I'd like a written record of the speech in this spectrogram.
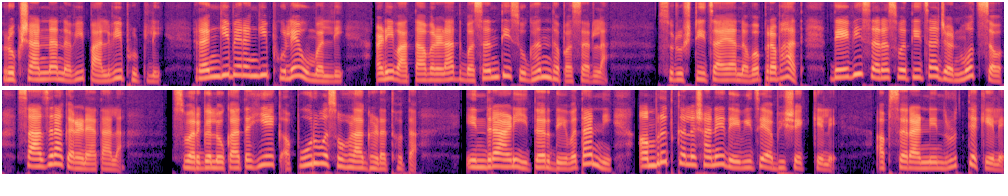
वृक्षांना नवी पालवी फुटली रंगीबेरंगी फुले उमलली आणि वातावरणात बसंती सुगंध पसरला. सृष्टीचा या नवप्रभात देवी सरस्वतीचा जन्मोत्सव साजरा करण्यात आला. स्वर्गलोकातही एक अपूर्व सोहळा घडत होता. इंद्र आणि इतर देवतांनी अमृत कलशाने देवीचे अभिषेक केले अप्सरांनी नृत्य केले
